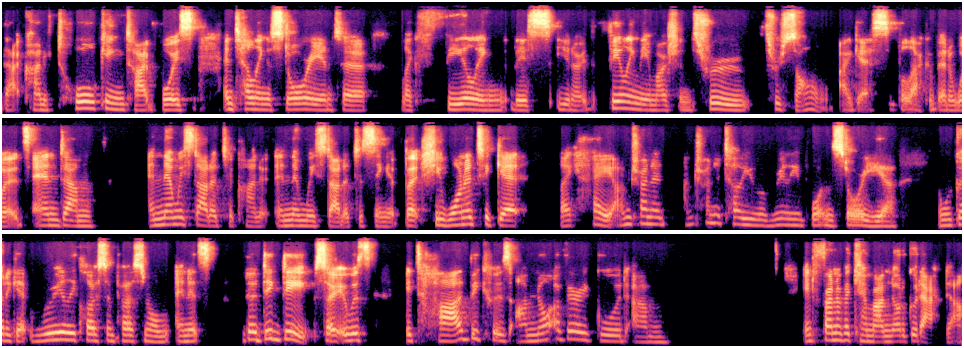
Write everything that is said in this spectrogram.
that kind of talking type voice and telling a story and to, like feeling this you know feeling the emotion through through song i guess for lack of better words and um and then we started to kind of and then we started to sing it but she wanted to get like hey i'm trying to i'm trying to tell you a really important story here and we've got to get really close and personal and it's go dig deep so it was it's hard because i'm not a very good um in front of a camera i'm not a good actor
